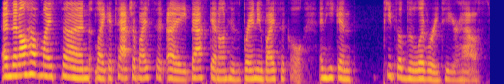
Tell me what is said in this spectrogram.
And then I'll have my son like attach a bicycle a basket on his brand new bicycle and he can pizza delivery to your house.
